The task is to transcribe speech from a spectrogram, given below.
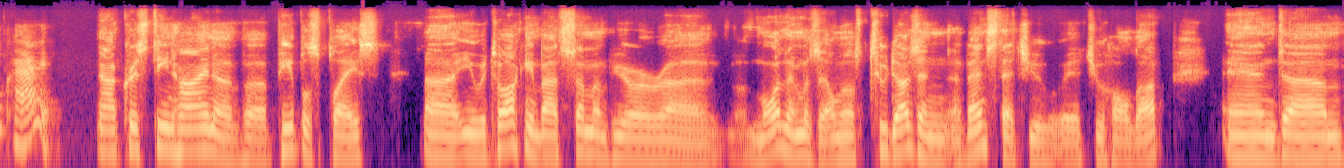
Okay. Now, Christine Hine of uh, People's Place, uh, you were talking about some of your uh, more than was almost two dozen events that you that you hold up, and um,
